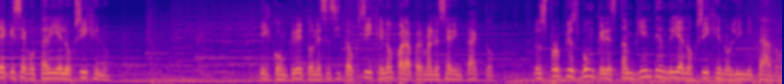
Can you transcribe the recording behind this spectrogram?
ya que se agotaría el oxígeno. El concreto necesita oxígeno para permanecer intacto. Los propios búnkeres también tendrían oxígeno limitado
